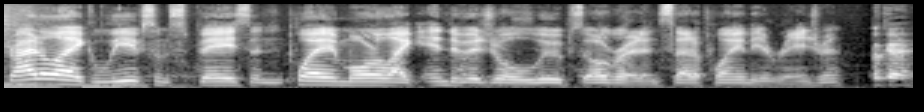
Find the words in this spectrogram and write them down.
Try to like leave some space and play more like individual loops over it instead of playing the arrangement. Okay.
